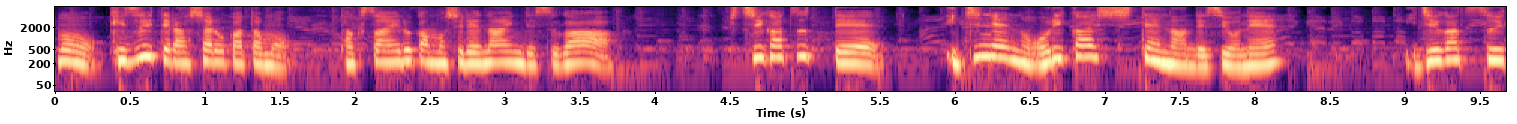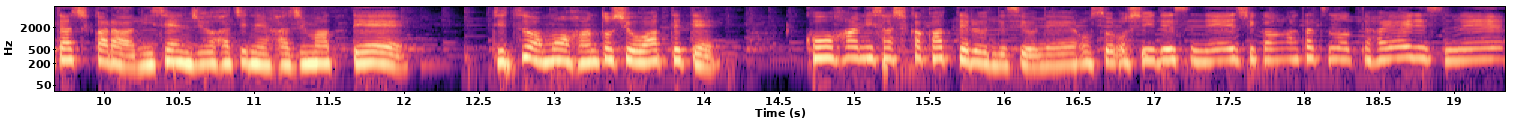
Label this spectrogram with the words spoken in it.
もう気づいてらっしゃる方もたくさんいるかもしれないんですが、7月って1年の折り返し地点なんですよね。1月1日から2018年始まって、実はもう半年終わってて、後半に差し掛かってるんですよね。恐ろしいですね。時間が経つのって早いですね。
